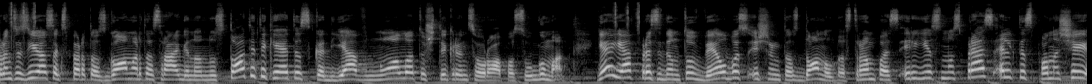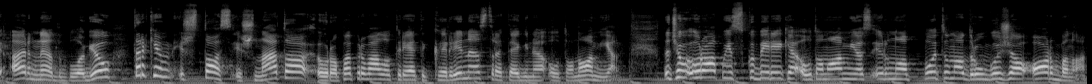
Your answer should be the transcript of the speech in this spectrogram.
Prancūzijos ekspertas Gomartas ragino nustoti tikėtis, kad JAV nuolat užtikrins Europos saugumą. Jei JAV prezidentu vėl bus išrinktas Donaldas Trumpas ir jis nuspręs elgtis panašiai ar net blogiau, tarkim, išstos iš NATO, Europa privalo turėti karinę strateginę autonomiją. Tačiau Europai skubiai reikia autonomijos ir nuo Putino draugužio Orbano.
